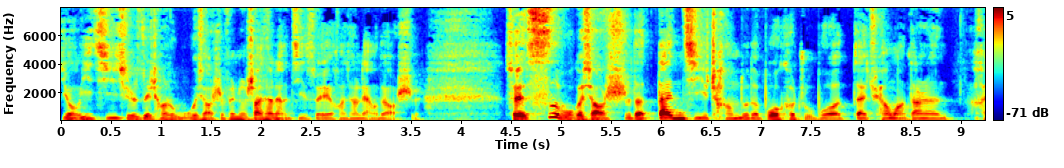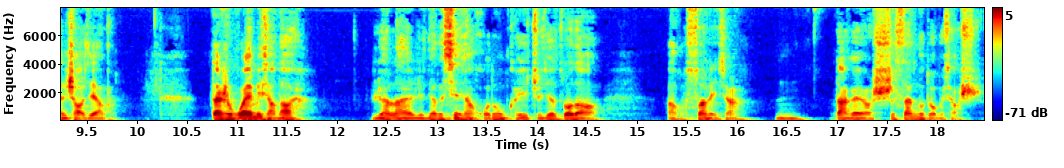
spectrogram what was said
有一集，其实最长是五个小时，分成上下两集，所以好像两个多小时。所以四五个小时的单集长度的播客主播在全网当然很少见了。但是我也没想到呀，原来人家的线下活动可以直接做到，啊，我算了一下，嗯，大概要十三个多个小时。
